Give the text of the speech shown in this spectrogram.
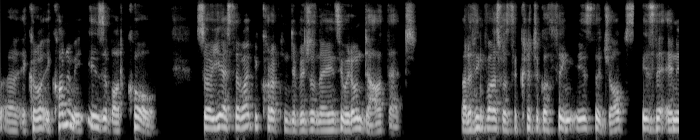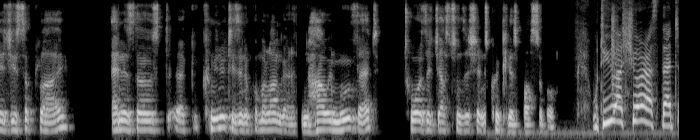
uh, economy is about coal. So yes, there might be corrupt individuals in the ANC. We don't doubt that. But I think for us, what's the critical thing is the jobs, is the energy supply, and is those uh, communities in Mpumalanga, and how we move that towards a just transition as quickly as possible. Do you assure us that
